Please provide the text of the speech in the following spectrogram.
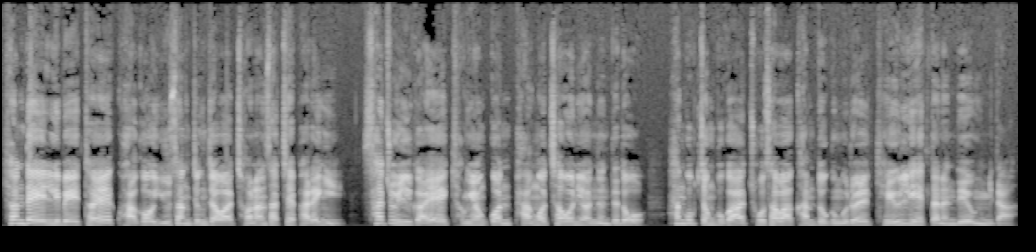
현대 엘리베이터의 과거 유상증자와 전환사채 발행이 사주 일가의 경영권 방어 차원이었는데도 한국 정부가 조사와 감독 의무를 게을리했다는 내용입니다.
